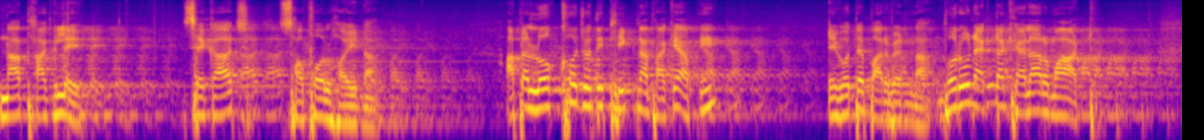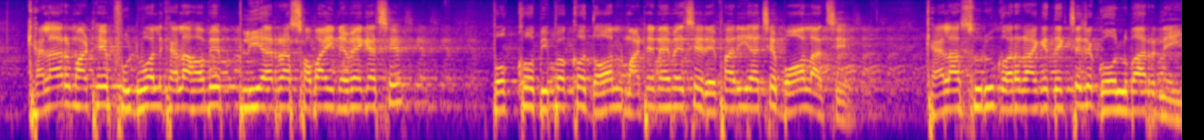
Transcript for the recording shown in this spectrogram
না থাকলে সে কাজ সফল হয় না। আপনার লক্ষ্য যদি ঠিক না থাকে, আপনি এগোতে পারবেন না। ধরুন একটা খেলার মাঠ খেলার মাঠে ফুটবল খেলা হবে প্লেয়াররা সবাই নেমে গেছে। পক্ষ, বিপক্ষ দল মাঠে নেমেছে রেফারি আছে বল আছে। খেলা শুরু করার আগে দেখছে যে গোলবার নেই।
